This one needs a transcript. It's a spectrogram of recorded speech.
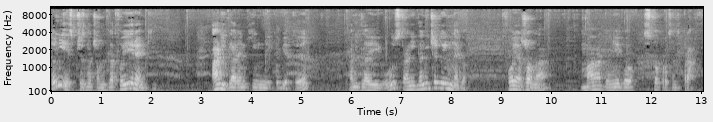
to nie jest przeznaczony dla twojej ręki. Ani dla ręki innej kobiety, ani dla jej ust, ani dla niczego innego. Twoja żona ma do niego 100% praw.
